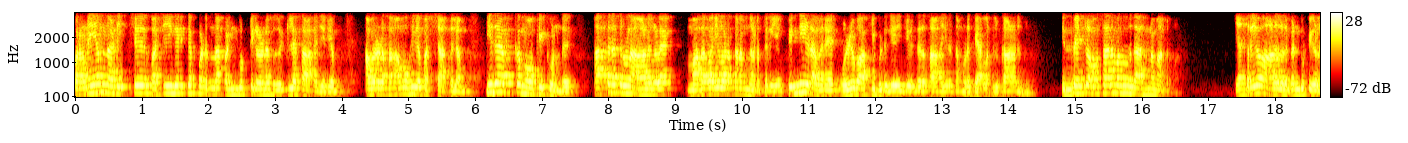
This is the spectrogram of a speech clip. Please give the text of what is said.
പ്രണയം നടിച്ച് വശീകരിക്കപ്പെടുന്ന പെൺകുട്ടികളുടെ വീട്ടിലെ സാഹചര്യം അവരുടെ സാമൂഹിക പശ്ചാത്തലം ഇതൊക്കെ നോക്കിക്കൊണ്ട് അത്തരത്തിലുള്ള ആളുകളെ മതപരിവർത്തനം നടത്തുകയും പിന്നീട് അവരെ ഒഴിവാക്കി വിടുകയും ചെയ്യുന്ന ഒരു സാഹചര്യം നമ്മൾ കേരളത്തിൽ കാണുന്നു. ഇത് ഏറ്റവും അവസാനം വന്ന ഉദാഹരണം മാത്രമാണ്. എത്രയോ ആളുകൾ പെൺകുട്ടികൾ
